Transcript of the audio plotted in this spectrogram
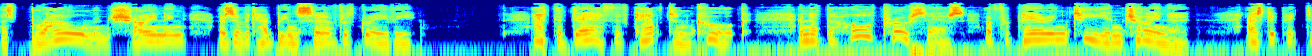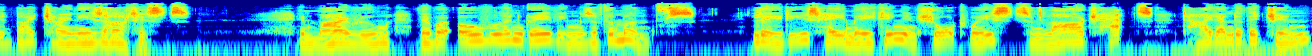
as brown and shining as if it had been served with gravy, at the death of Captain Cook, and at the whole process of preparing tea in China, as depicted by Chinese artists. In my room there were oval engravings of the months, ladies haymaking in short waists and large hats tied under their chin,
